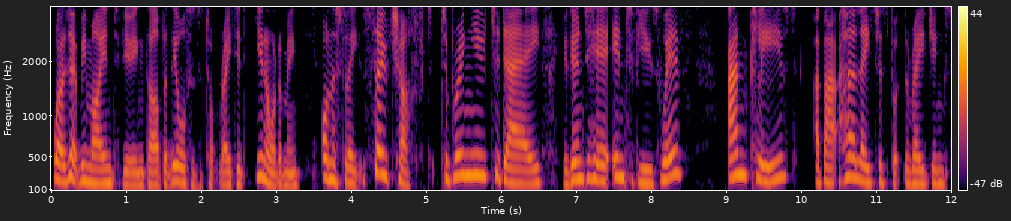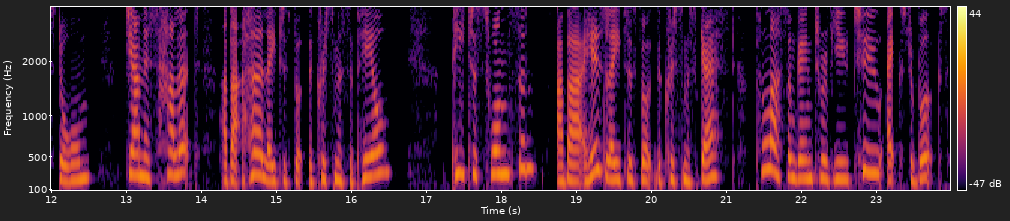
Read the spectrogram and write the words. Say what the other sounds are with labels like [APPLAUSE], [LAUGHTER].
well, I don't mean my interviewings are, but the authors are top rated. You know what I mean. Honestly, so chuffed to bring you today. You're going to hear interviews with Ann Cleeves about her latest book, The Raging Storm, Janice Hallett about her latest book, The Christmas Appeal, Peter Swanson about his latest book, The Christmas Guest. Plus, I'm going to review two extra books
